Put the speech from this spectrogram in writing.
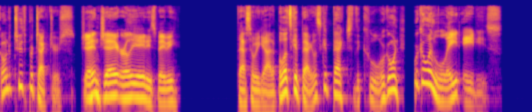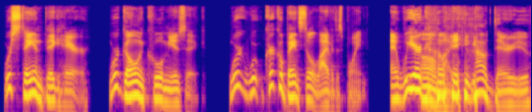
Going to tooth protectors. J and J, early 80s, baby. That's how we got it. But let's get back. Let's get back to the cool. We're going, we're going late 80s. We're staying big hair. We're going cool music. We're, we're Kurt Cobain's still alive at this. And we are Oh my! going How dare you?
